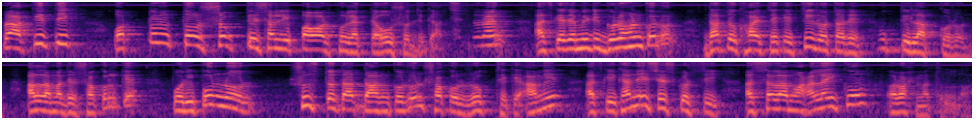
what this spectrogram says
প্রাকৃতিক অত্যন্ত শক্তিশালী পাওয়ারফুল একটা ঔষধি গাছ। সুতরাং আজকে রেমিডি গ্রহণ করুন ধাতু ক্ষয় থেকে চিরতরে মুক্তি লাভ করুন। আল্লাহ আমাদের সকলকে পরিপূর্ণ সুস্থতা দান করুন, সকল রোগ থেকে। আমিন। আজকে এখানেই শেষ করছি। আসসালামু আলাইকুম রহমতুল্লাহ।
